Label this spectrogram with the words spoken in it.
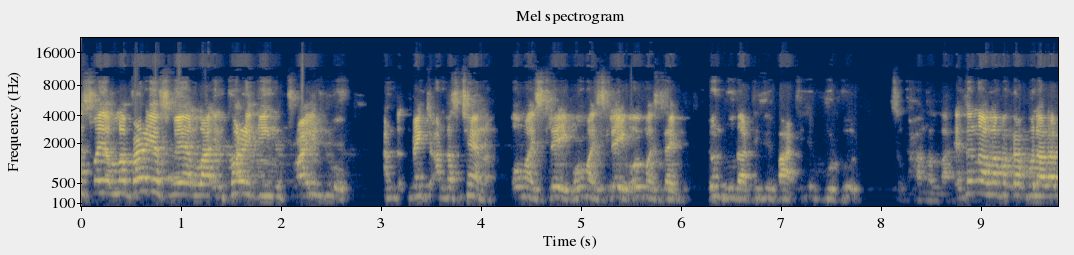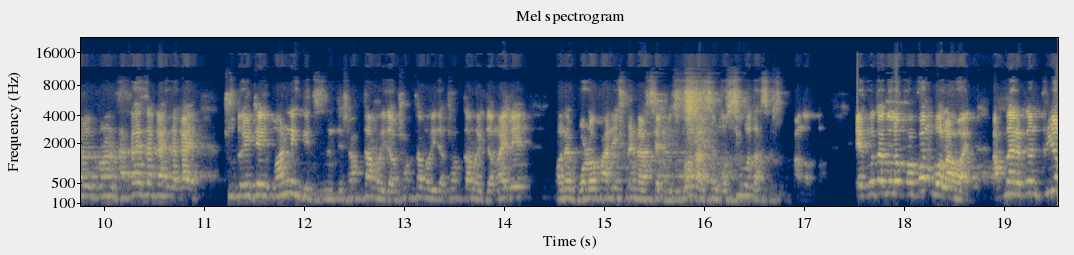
That's why Allah various way Allah encouraging, trying to make to understand. Oh my slave, oh my slave, oh my slave. Don't do that. This is bad. This is good, good. সুবহানাল্লাহ এজন্য আল্লাহ পাক রব্বুল আলামিন কোরআন জায়গায় জায়গায় জায়গায় শুধু এটাই ওয়ার্নিং দিতেছেন যে সাবধান হয়ে যাও সাবধান হয়ে যাও সাবধান হয়ে যাও নাইলে অনেক বড় পানিশমেন্ট আছে বিপদ আছে মুসিবত আছে সুবহানাল্লাহ এই কথাগুলো কখন বলা হয় আপনার একজন প্রিয়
